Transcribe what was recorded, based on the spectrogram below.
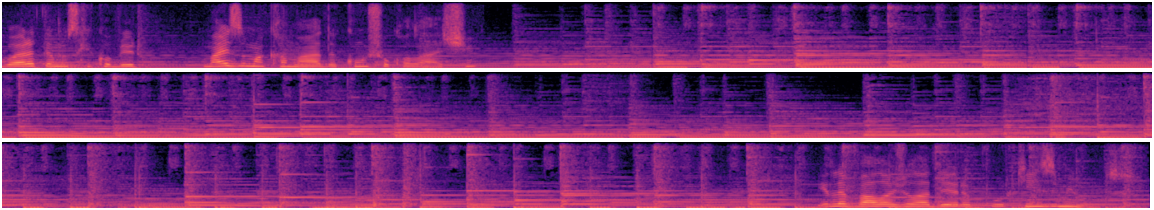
Agora temos que cobrir mais uma camada com chocolate. E levá-lo à geladeira por 15 minutos.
